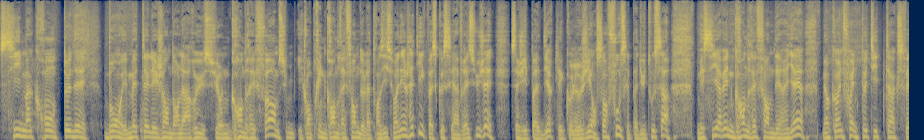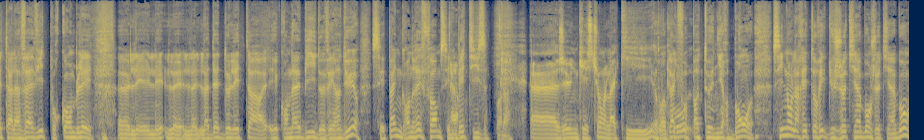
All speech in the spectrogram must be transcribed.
Si Macron tenait bon et mettait les gens dans la rue sur une grande réforme, y compris une grande réforme de la transition énergétique, parce que c'est un vrai sujet. Il s'agit pas de dire que l'écologie, on s'en fout, c'est pas du tout ça. Mais s'il y avait une grande réforme derrière, mais encore une fois, une petite taxe faite à la va-vite pour combler euh, les, les, la dette de l'État et qu'on habille de verdure, c'est pas une grande réforme, c'est une bêtise. Voilà. Euh, euh, j'ai une question là qui Donc là, il faut pas tenir bon. Sinon, la rhétorique du je tiens bon, je tiens bon.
